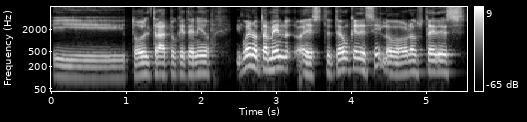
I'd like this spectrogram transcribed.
y todo el trato que he tenido. Y bueno, también este, tengo que decirlo, ahora ustedes,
